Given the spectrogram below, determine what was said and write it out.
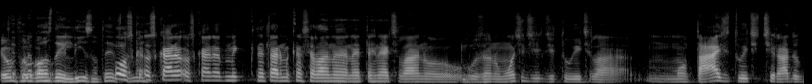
Eu, Teve um eu- negócio da Elise, não teve? Pô, os, também? ca- os caras os cara me- tentaram me cancelar na, na internet lá, no, usando um monte de, de tweet lá, montagem, tweet tirado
